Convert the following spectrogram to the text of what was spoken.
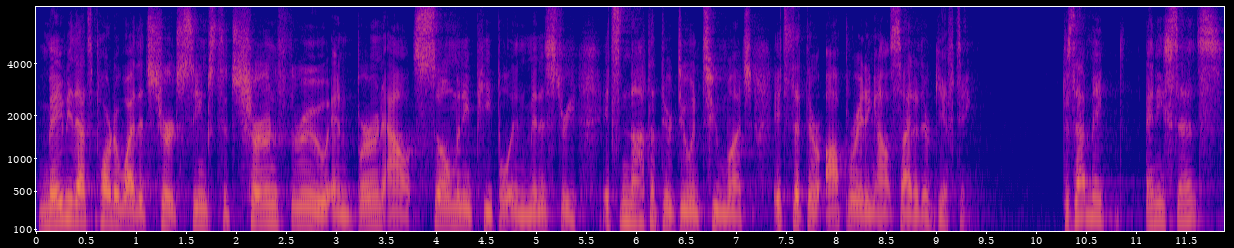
Maybe that's part of why the church seems to churn through and burn out so many people in ministry. It's not that they're doing too much, it's that they're operating outside of their gifting. Does that make any sense?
